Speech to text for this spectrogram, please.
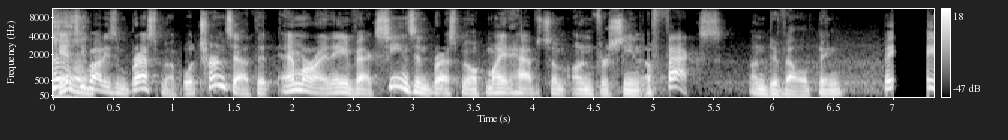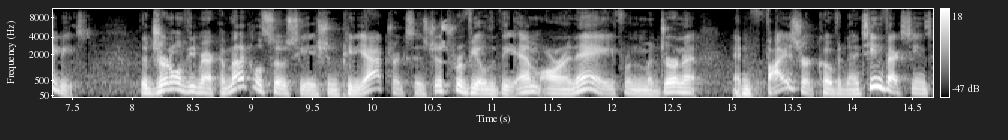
Antibodies in breast milk. Well, it turns out that mRNA vaccines in breast milk might have some unforeseen effects on developing babies. The Journal of the American Medical Association Pediatrics has just revealed that the mRNA from the Moderna and Pfizer COVID 19 vaccines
